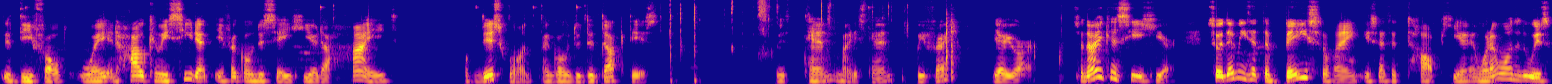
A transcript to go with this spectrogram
the default way. And how can we see that? If I'm going to say here the height of this one, I'm going to deduct this with 10 minus 10, refresh, there you are. So now you can see here. So that means that the baseline is at the top here. And what I want to do is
